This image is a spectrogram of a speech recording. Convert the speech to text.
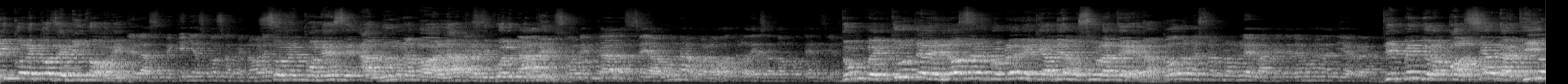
piccole cose minori de las pequeñas cosas menores sono connesse all'una o all'altra di quelle potenze. conectadas, sea una o a la otra de esas dos potencias. Dunque tutti i nostri problemi che abbiamo sulla terra Todos nuestros problemas que tenemos en la tierra dipendono o sia da Dio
